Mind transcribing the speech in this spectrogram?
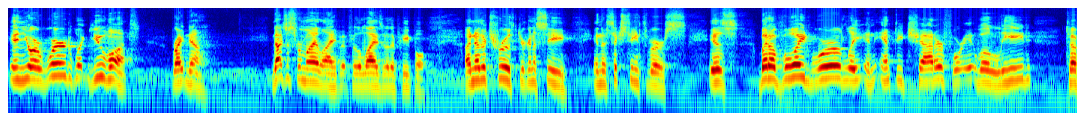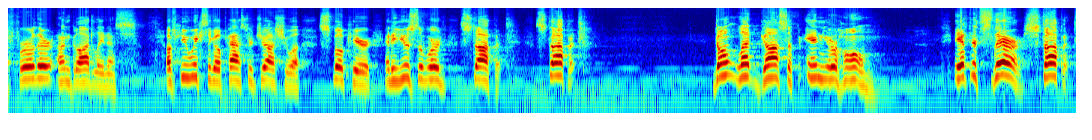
in your Word what you want right now. Not just for my life, but for the lives of other people. Another truth you're going to see in the 16th verse is, but avoid worldly and empty chatter, for it will lead to further ungodliness. A few weeks ago, Pastor Joshua spoke here and he used the word stop it. Stop it. Don't let gossip in your home. If it's there, stop it.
